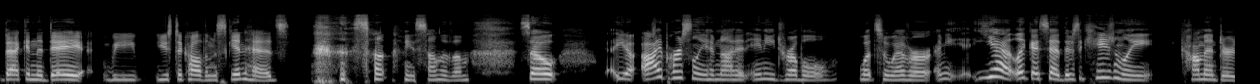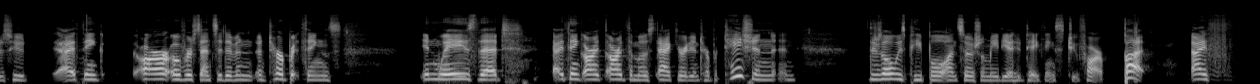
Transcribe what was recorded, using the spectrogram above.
back in the day, we used to call them skinheads. some, I mean, some of them. So, you know, I personally have not had any trouble whatsoever. I mean, yeah, like I said, there's occasionally commenters who I think are oversensitive and interpret things in ways that I think aren't aren't the most accurate interpretation. And there's always people on social media who take things too far. But I f-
